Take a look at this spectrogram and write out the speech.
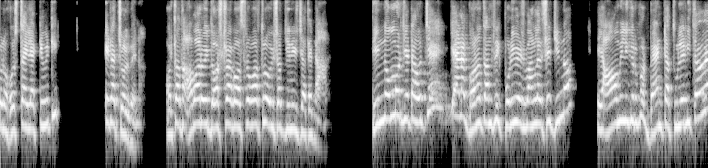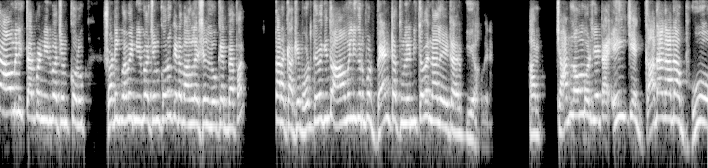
কোনো হোস্টাইল অ্যাক্টিভিটি এটা চলবে না। অর্থাৎ আবার ওই দশ ট্রাক অস্ত্র বস্ত্র ওইসব জিনিস যাতে না হয়। তিন নম্বর যেটা হচ্ছে যে একটা গণতান্ত্রিক পরিবেশ বাংলাদেশের জন্য এই আওয়ামী লীগের উপর ব্যানটা তুলে নিতে হবে। আওয়ামী লীগ তারপর নির্বাচন করুক, সঠিকভাবে নির্বাচন করুক, এটা বাংলাদেশের লোকের ব্যাপার। তারা কাকে ভোট দেবে? কিন্তু আওয়ামী লীগের উপর ব্যানটা তুলে নিতে হবে, নাহলে এটা ইয়ে হবে না। আর চার নম্বর যেটা, এই যে গাদা গাদা ভুয়ো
